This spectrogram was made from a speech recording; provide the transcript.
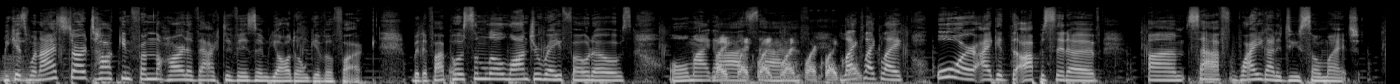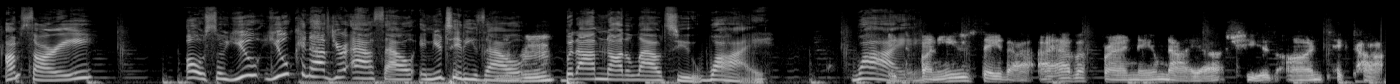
Because when I start talking from the heart of activism, y'all don't give a fuck. But if I post some little lingerie photos, oh my god, Like, like, like, like, like, like, like, like, like, or I get the opposite of, um, Saf, why you got to do so much? I'm sorry. Oh, so you you can have your ass out and your titties out, Mhm. but I'm not allowed to. Why? Why? It's funny you say that. I have a friend named Naya. She is on TikTok.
